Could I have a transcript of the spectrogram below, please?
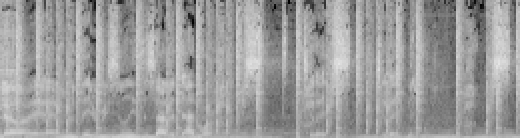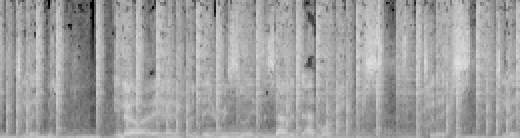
know, I, I they recently, decided to add more hops to it. To it. Hops to it. You know, I, I they recently, decided to add more hops to it. To it.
